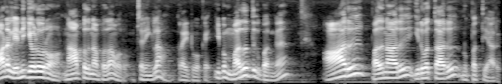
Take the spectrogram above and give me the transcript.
பாடல் எண்ணிக்கை எவ்வளோ வரும்? நாற்பது நாற்பது தான் வரும். சரிங்களா? ரைட் ஓகே இப்போ மருதத்துக்கு பாருங்கள் ஆறு பதினாறு இருபத்தாறு முப்பத்தி ஆறு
